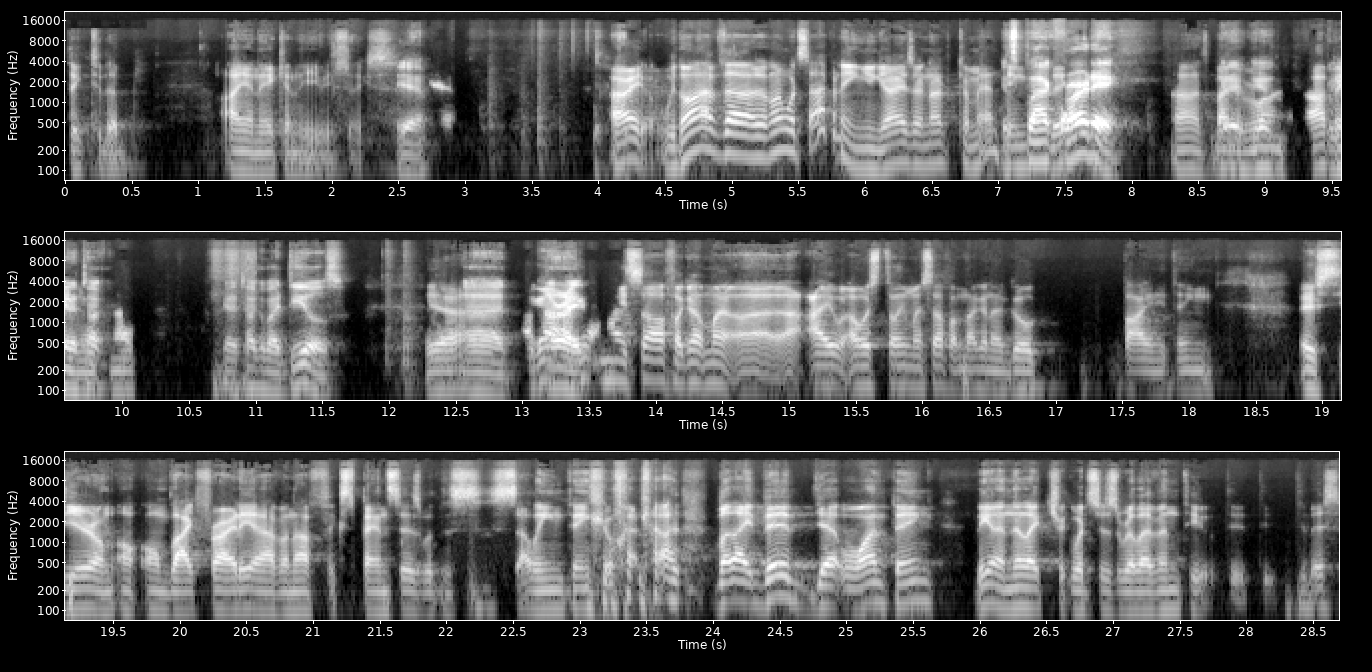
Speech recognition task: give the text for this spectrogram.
stick to the Ioniq and the EV6. yeah, All right, we don't have the. I don't know what's happening. You guys are not commenting. it's Black today. Friday. Uh, it's back gotta- everyone shopping. we gotta talk- We gotta talk about deals. Yeah. Uh, I got, all right, I got myself. I got my. Uh, I I was telling myself I'm not gonna go buy anything this year on, on Black Friday. I have enough expenses with this selling thing and whatnot. But I did get one thing. They got an electric, which is relevant to, to, to this,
